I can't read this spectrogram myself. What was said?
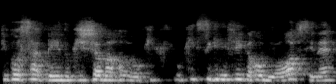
ficou sabendo o que chama o que, o que significa home office, né?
